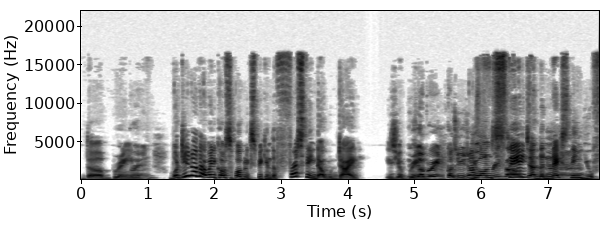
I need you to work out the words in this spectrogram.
the brain. brain. But do you know that when it comes to public speaking, the first thing that would die is your It's brain? your brain because you just You're on stage, out. and the next Mm. thing you've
